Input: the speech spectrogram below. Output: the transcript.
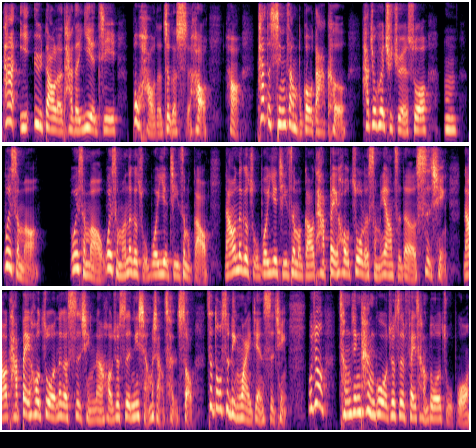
他一遇到了他的业绩不好的这个时候，好，他的心脏不够大颗，他就会去觉得说，嗯，为什么？为什么？为什么那个主播业绩这么高？然后那个主播业绩这么高，他背后做了什么样子的事情？然后他背后做那个事情呢？哈，就是你想不想承受？这都是另外一件事情。我就曾经看过，就是非常多的主播，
